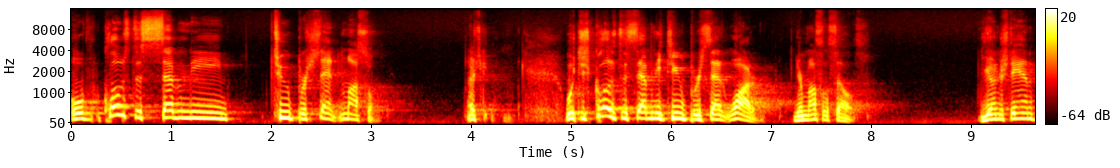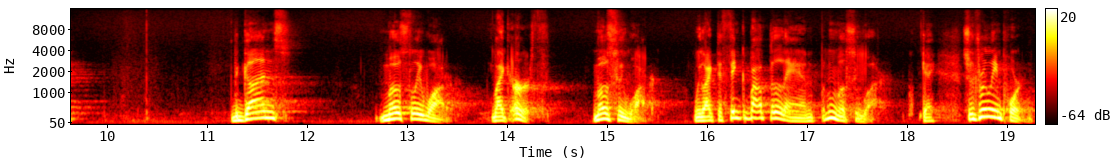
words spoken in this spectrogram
over, close to 72% muscle, which is close to 72% water, your muscle cells. You understand? The guns, mostly water, like Earth, mostly water. We like to think about the land, but mostly water. Okay? So it's really important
